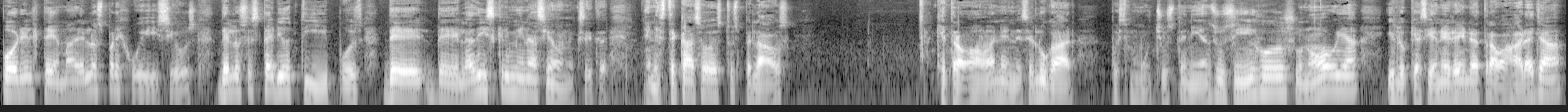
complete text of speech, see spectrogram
por el tema de los prejuicios, de los estereotipos, de, la discriminación, etc. En este caso de estos pelados que trabajaban en ese lugar, pues muchos tenían sus hijos, su novia, y lo que hacían era ir a trabajar allá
